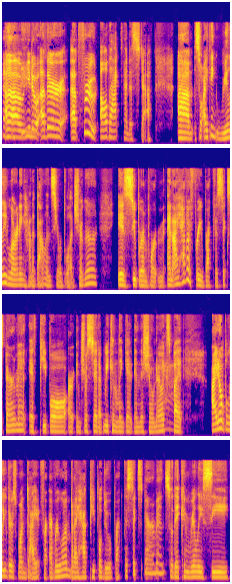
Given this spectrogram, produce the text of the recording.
Um, you know, other uh, fruit, all that kind of stuff. Um, so I think really learning how to balance your blood sugar is super important. And I have a free breakfast experiment. If people are interested, we can link it in the show notes. Yeah. But I don't believe there's one diet for everyone, but I have people do a breakfast experiment so they can really see,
